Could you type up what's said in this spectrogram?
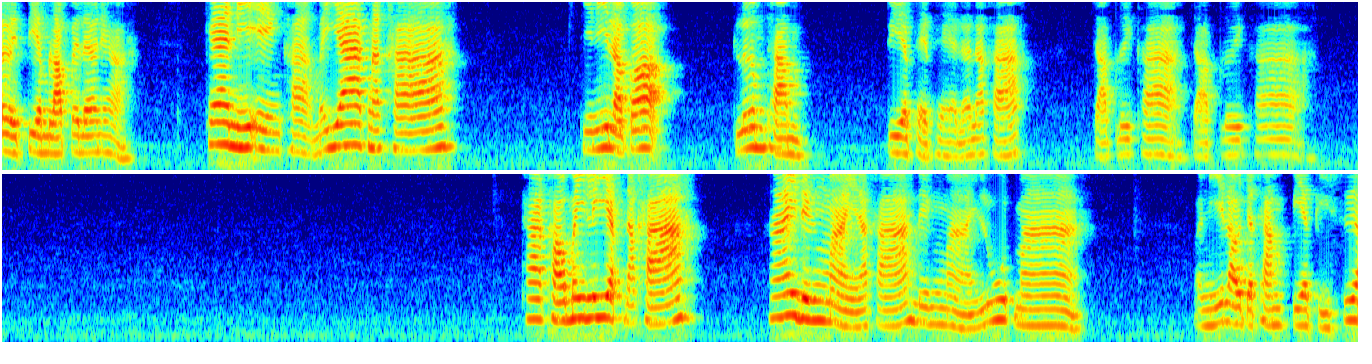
เลยเตรียมรับไปแล้วเนี่ยค่ะ แค่นี้เองค่ะ ไม่ยากนะคะ ทีนี้เราก็เริ่มทำเปียแผ่ๆแล้วนะคะ จับเลยค่ะ จับเลยค่ะถ้าเขาไม่เรียบนะคะ ให้ดึงใหม่นะคะ ดึงใหม่ลูดมา วันนี้เราจะทำเปียผีเสื้อ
